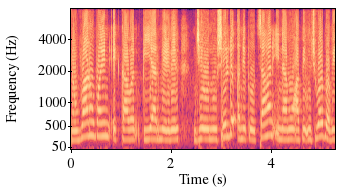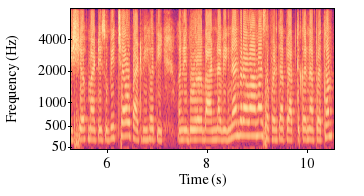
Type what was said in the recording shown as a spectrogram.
નવ્વાણું પોઈન્ટ એકાવન પીઆર મેળવેલ. જેઓનું શિલ્ડ અને પ્રોત્સાહન ઇનામો આપી ઉજ્જવળ ભવિષ્ય માટે શુભેચ્છાઓ પાઠવી હતી અને ધોરણ બારના વિજ્ઞાન પ્રવાહમાં સફળતા પ્રાપ્ત કરનાર પ્રથમ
